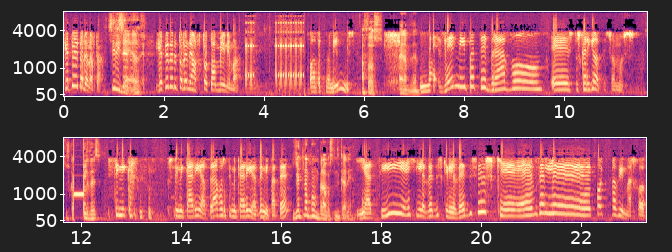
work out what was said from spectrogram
Γιατί δεν το λένε αυτά; Σιριζέο. Γιατί δεν το λένε αυτό το μήνυμα; Ο Απεκτολίνης. Αυτός. Ένα μηδέν. Ναι, δεν είπατε μπράβο ε, στους καριώτες όμως. Στου κακόλιδες. Στην, Ικα... στην Ικαρία, μπράβο στην Ικαρία, δεν είπατε. Γιατί να πούμε μπράβο στην Ικαρία; Γιατί έχει λεβέντες και λεβέντισες και έβγαλε κόκκινο δήμαρχο.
